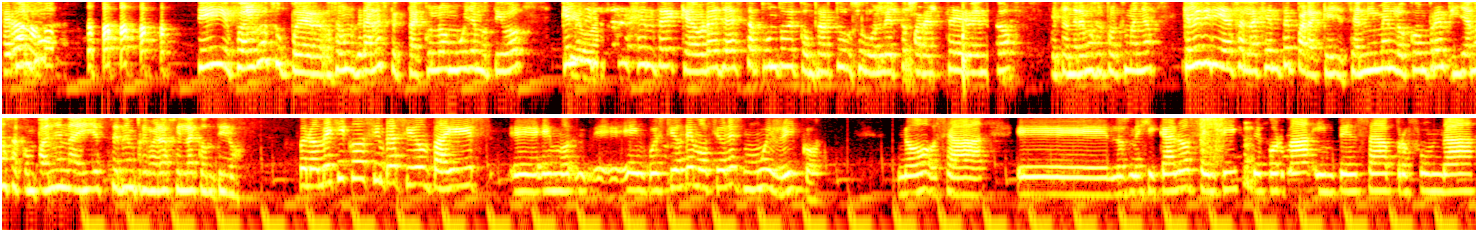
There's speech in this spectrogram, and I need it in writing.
sí, fue algo súper, o sea, un gran espectáculo, muy emotivo, ¿Qué le dirías a la gente que ahora ya está a punto de comprar tu, su boleto para este evento que tendremos el próximo año? ¿Qué le dirías a la gente para que se animen, lo compren y ya nos acompañen ahí, estén en primera fila contigo? Bueno, México siempre ha sido un país eh, en, eh, en, cuestión de emociones muy rico, ¿no? O sea, eh, los mexicanos sentís de forma intensa, profunda,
